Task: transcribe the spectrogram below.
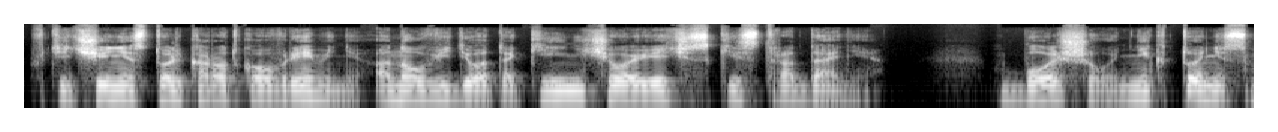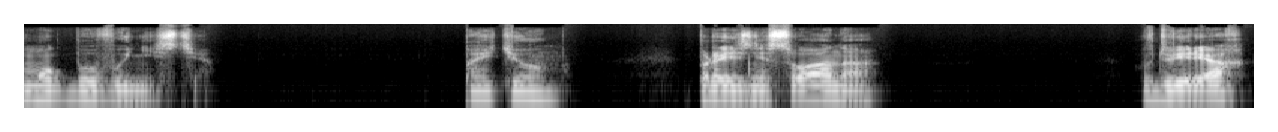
В течение столь короткого времени она увидела такие нечеловеческие страдания. Большего никто не смог бы вынести. «Пойдем», – произнесла она. В дверях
